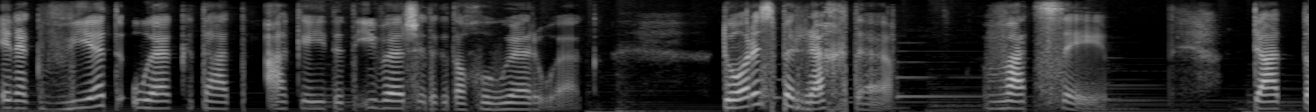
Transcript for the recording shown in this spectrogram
en ek weet ook dat ek dit iewers het ek dit al gehoor ook. Daar is berigte wat sê dat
